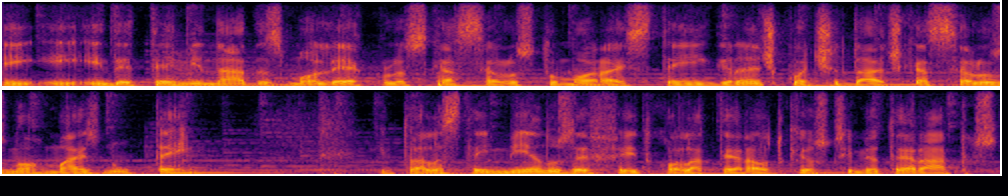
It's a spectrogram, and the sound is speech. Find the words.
em, em, em, determinadas moléculas que as células tumorais têm em grande quantidade que as células normais não têm. Então elas têm menos efeito colateral do que os quimioterápicos,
